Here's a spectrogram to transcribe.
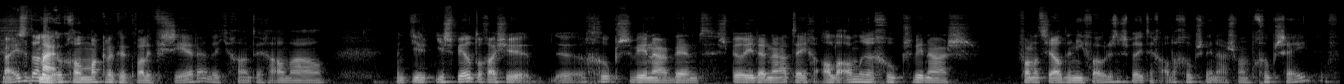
Maar is het dan Maar- ook gewoon makkelijker kwalificeren? Dat je gewoon tegen allemaal... Want je, je speelt toch als je de groepswinnaar bent... speel je daarna tegen alle andere groepswinnaars van hetzelfde niveau. Dus dan speel je tegen alle groepswinnaars van groep C. Of,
